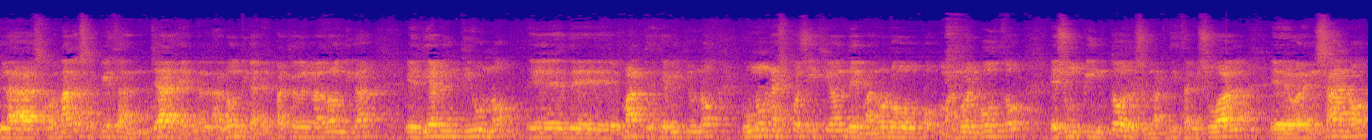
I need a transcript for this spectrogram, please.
las jornadas empiezan ya en la Lóndiga, en el patio de la Lóndiga, el día 21 eh, de martes, día 21, con una exposición de Manuel Bozo, es un pintor, es un artista visual eh, orensano,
